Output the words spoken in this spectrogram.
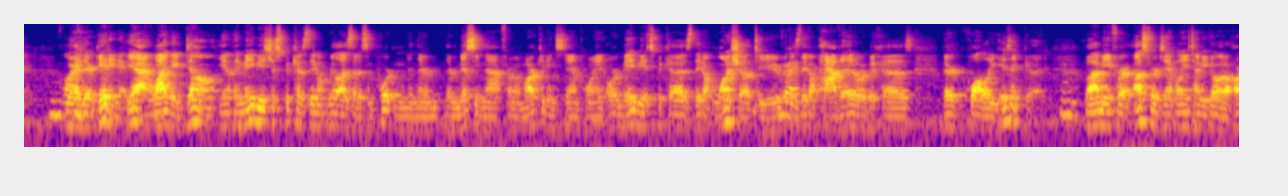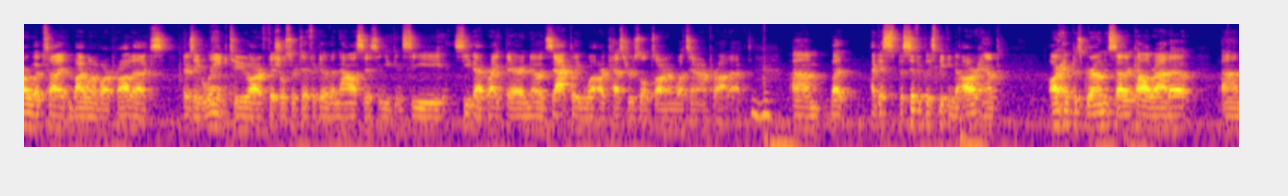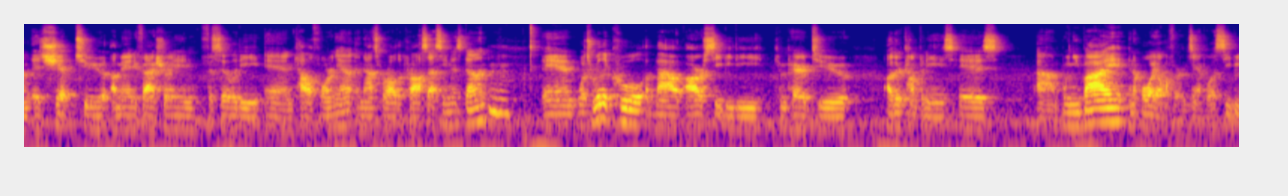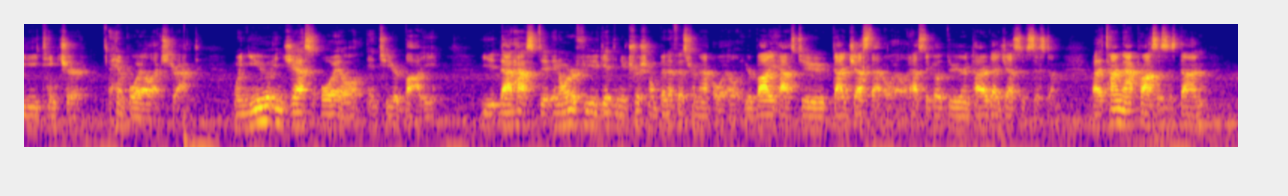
Why? where they're getting it. Yeah, and why they don't. You know, and maybe it's just because they don't realize that it's important and they're they're missing that from a marketing standpoint, or maybe it's because they don't want to show it to you because Right. they don't have it or because their quality isn't good. Mm-hmm. But I mean, for us, for example, anytime you go to our website and buy one of our products, there's a link to our official certificate of analysis, and you can see see that right there and know exactly what our test results are and what's in our product. Um, but I guess specifically speaking to our hemp, our hemp is grown in southern Colorado. Um, it's shipped to a manufacturing facility in California, and that's where all the processing is done. And what's really cool about our CBD compared to other companies is um, when you buy an oil, for example, a CBD tincture, a hemp oil extract, when you ingest oil into your body, you, that has to, in order for you to get the nutritional benefits from that oil, your body has to digest that oil. It has to go through your entire digestive system. By the time that process is done,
